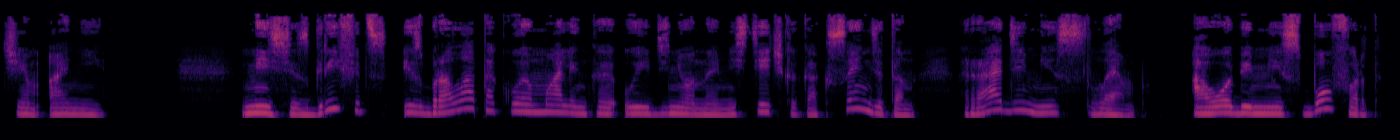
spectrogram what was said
чем они. Миссис Гриффитс избрала такое маленькое уединенное местечко, как Сэндитон, ради мисс Лэмп. А обе мисс Боффорд,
